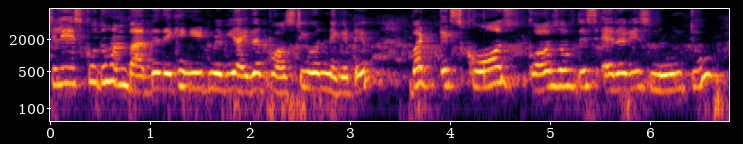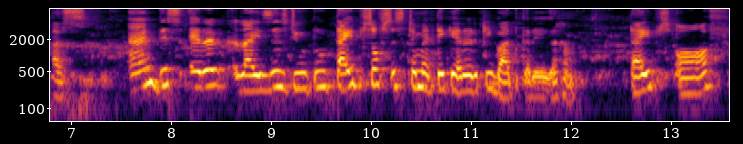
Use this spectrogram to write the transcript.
चलिए इसको तो हम बाद में देखेंगे it may be either positive और negative but its cause cause of this error is known to us and this error arises due to types of systematic error की बात करें अगर हम। Types of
